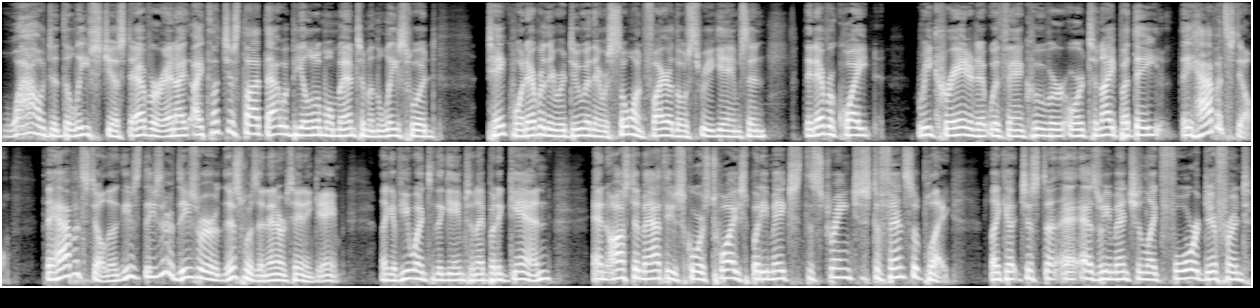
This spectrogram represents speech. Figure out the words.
wow, did the Leafs just ever? And I, I thought, just thought that would be a little momentum, and the Leafs would take whatever they were doing. They were so on fire those three games, and they never quite recreated it with Vancouver or tonight. But they they have it still. They have it still. These these are these were this was an entertaining game. Like if you went to the game tonight, but again, and Auston Matthews scores twice, but he makes the strangest defensive play. Like uh, just uh, as we mentioned, like four different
